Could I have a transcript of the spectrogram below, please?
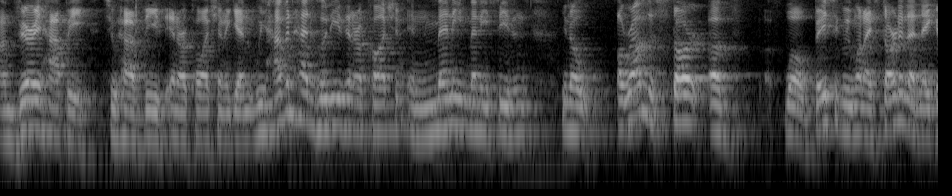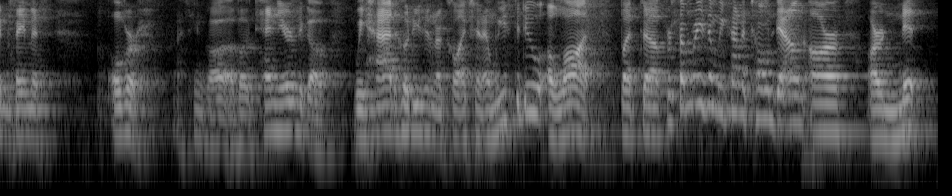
I'm very happy to have these in our collection again. We haven't had hoodies in our collection in many, many seasons. You know, around the start of, well, basically when I started at Naked and Famous over, I think uh, about 10 years ago, we had hoodies in our collection and we used to do a lot, but uh, for some reason we kind of toned down our, our knit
